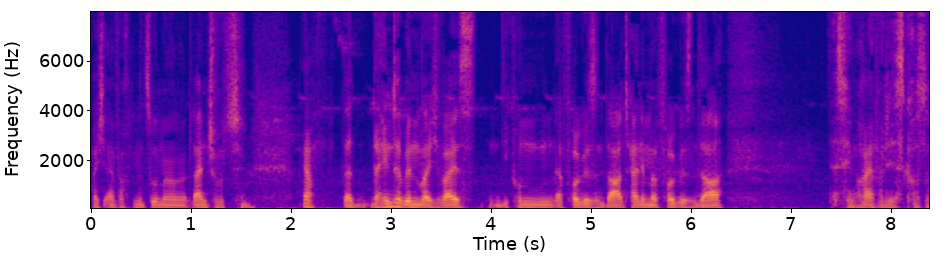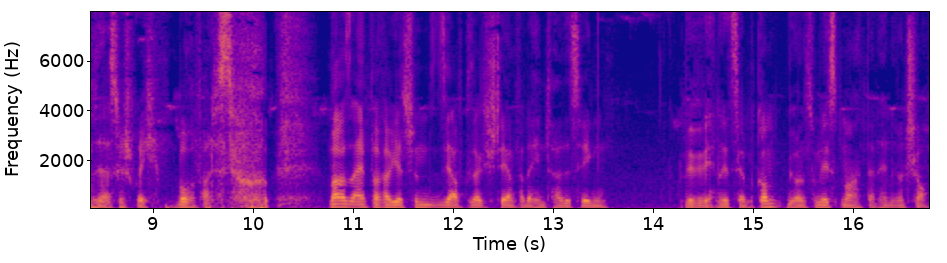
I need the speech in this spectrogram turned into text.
weil ich einfach mit so einer Leidenschaft, ja, da, dahinter bin, weil ich weiß, die Kundenerfolge sind da, Teilnehmererfolge sind da. Deswegen mach einfach dieses kostenlose Erstgespräch. Worauf wartest du? Mach es einfach, habe ich jetzt schon sehr oft gesagt, ich stehe einfach dahinter. Deswegen www.henry.com. Wir hören uns zum nächsten Mal. Dein Henry und ciao.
